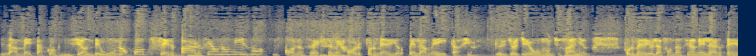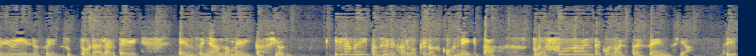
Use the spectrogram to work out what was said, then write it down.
la metacognición, de uno observarse a uno mismo y conocerse mejor por medio de la meditación. yo llevo muchos años por medio de la Fundación El Arte de Vivir, yo soy instructora del Arte de Vivir, enseñando meditación. Y la meditación es algo que nos conecta profundamente con nuestra esencia, ¿sí?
